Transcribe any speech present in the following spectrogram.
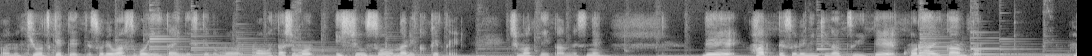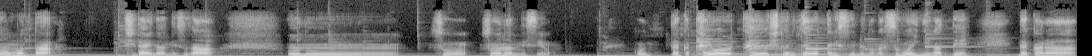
あの気をつけてってそれはすごい言いたいんですけども、まあ私も一瞬そうなりかけてしまっていたんですね。で、はってそれに気がついて、こらいかんと、まあ思った次第なんですが、あのー、そう、そうなんですよ。こう、なんか頼、頼、人に頼ったりするのがすごい苦手。だから、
